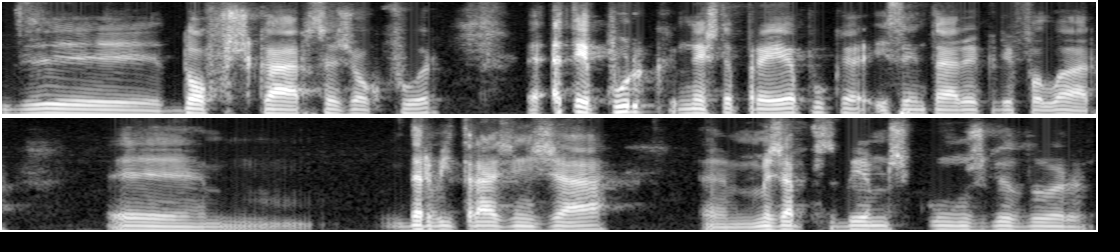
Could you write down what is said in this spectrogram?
de, de ofuscar, seja o que for, até porque nesta pré-época, e sem estar a querer falar um, de arbitragem já, um, mas já percebemos que um jogador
